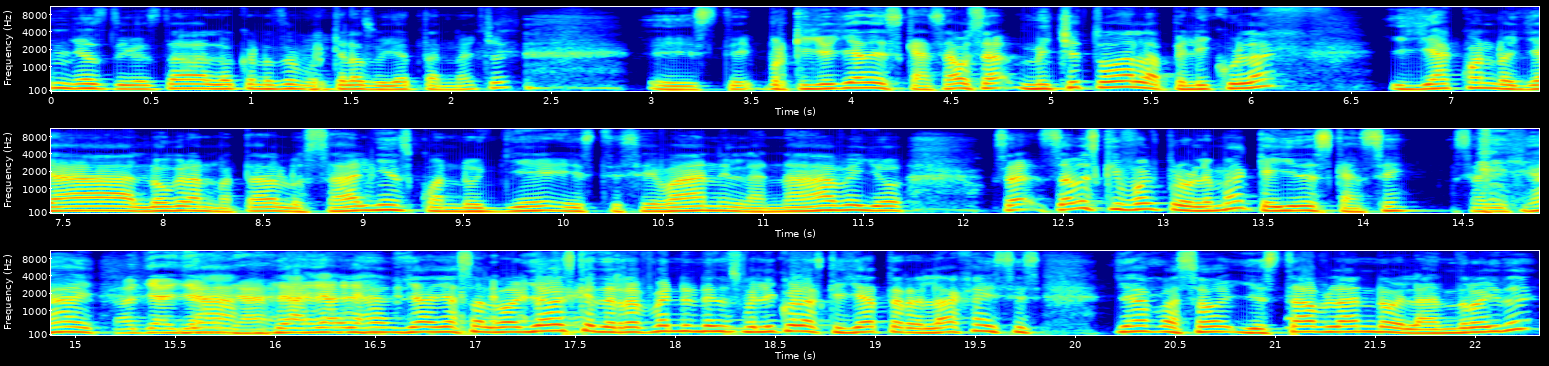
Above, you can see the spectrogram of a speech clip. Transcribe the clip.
años, digo, estaba loco, no sé por qué las veía tan noche. Este, porque yo ya descansaba, o sea, me eché toda la película y ya cuando ya logran matar a los aliens, cuando este, se van en la nave, yo, o sea, ¿sabes qué fue el problema? Que ahí descansé. O sea, dije, ay, Ah, ya, ya, ya, ya, ya, ya, ya, ya. Ya ves que de repente en esas películas que ya te relaja y dices, ya pasó, y está hablando el androide,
